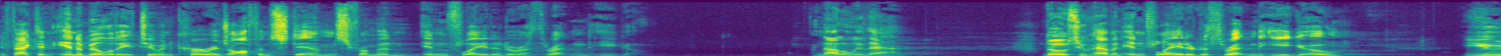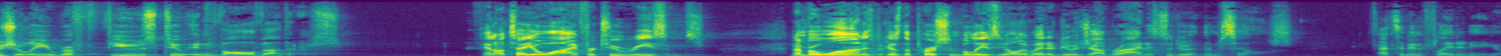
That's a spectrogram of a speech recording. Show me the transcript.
In fact, an inability to encourage often stems from an inflated or a threatened ego. Not only that, those who have an inflated or threatened ego usually refuse to involve others. And I'll tell you why for two reasons. Number one is because the person believes the only way to do a job right is to do it themselves. That's an inflated ego.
